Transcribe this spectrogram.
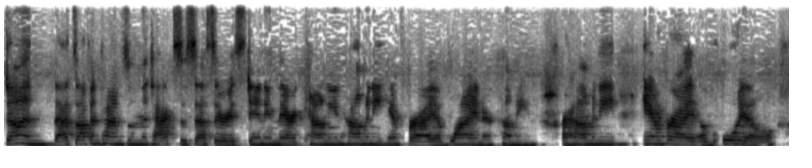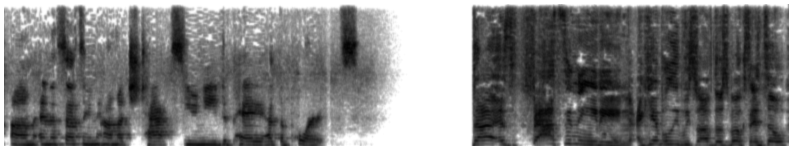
done, that's oftentimes when the tax assessor is standing there counting how many amphorae of wine are coming or how many amphorae of oil um, and assessing how much tax you need to pay at the ports. That is fascinating. I can't believe we still have those books. And so,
